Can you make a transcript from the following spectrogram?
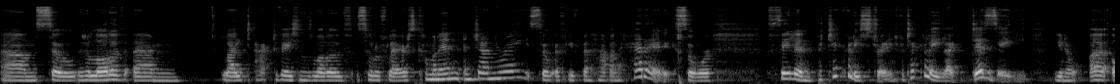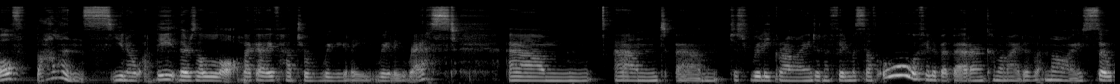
Um, so there's a lot of um, light activations, a lot of solar flares coming in in January. So if you've been having headaches or feeling particularly strange, particularly like dizzy, you know, uh, off balance, you know, they, there's a lot. Like I've had to really, really rest um, and um, just really grind and I feel myself, oh, I feel a bit better and coming out of it now. So,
